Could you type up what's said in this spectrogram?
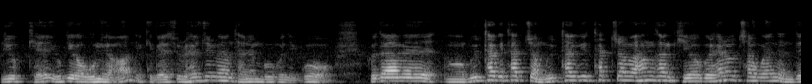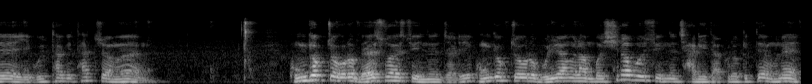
이렇게 여기가 오면 이렇게 매수를 해주면 되는 부분이고 그 다음에 어, 물타기 타점 물타기 타점은 항상 기억을 해놓자고 했는데 이 물타기 타점은 공격적으로 매수할 수 있는 자리, 공격적으로 물량을 한번 실어볼 수 있는 자리다. 그렇기 때문에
